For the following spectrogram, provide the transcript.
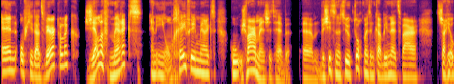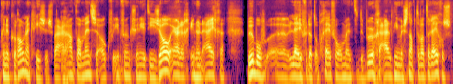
En of je daadwerkelijk zelf merkt en in je omgeving merkt hoe zwaar mensen het hebben. Ehm, we zitten natuurlijk toch met een kabinet waar, dat zag je ook in de coronacrisis, waar Ja. een aantal mensen ook in functioneert die zo erg in hun eigen bubbel eh, leven dat op een gegeven moment de burger eigenlijk niet meer snapte wat de regels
